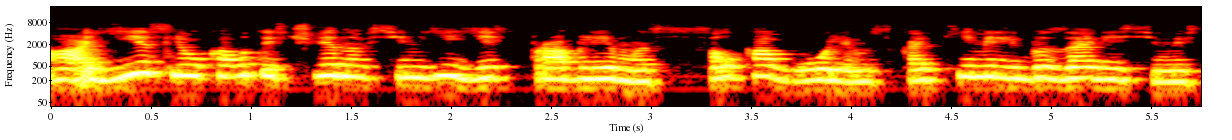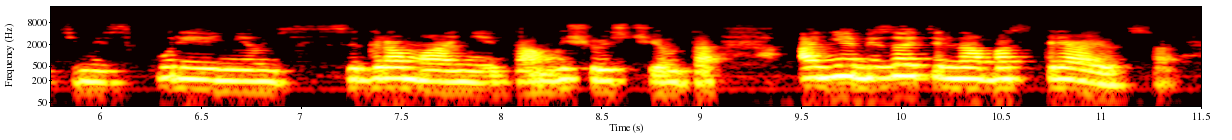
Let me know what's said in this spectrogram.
А если у кого-то из членов семьи есть проблемы с алкоголем, с какими-либо зависимостями, с курением, с игроманией, там еще с чем-то, они обязательно обостряются –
